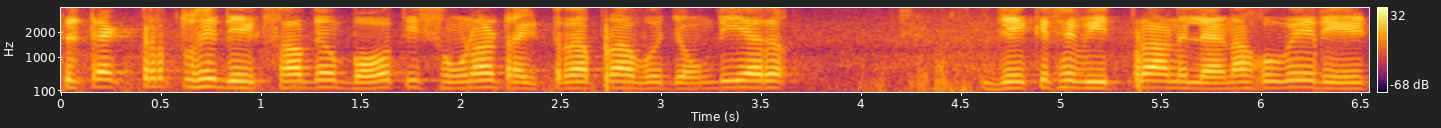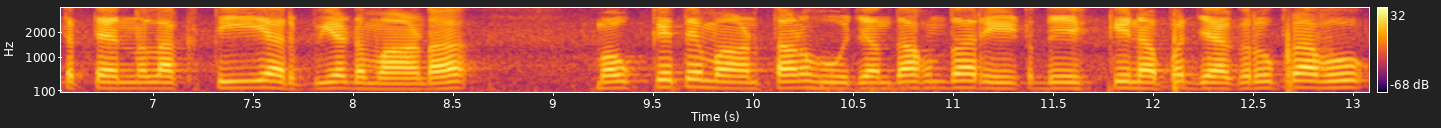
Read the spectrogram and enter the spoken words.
ਤੇ ਟਰੈਕਟਰ ਤੁਸੀਂ ਦੇਖ ਸਕਦੇ ਹੋ, ਬਹੁਤ ਹੀ ਸੋਹਣਾ ਟਰੈਕਟਰ ਆ ਭਰਾਵੋ, ਜੌਂਡੀਅਰ। ਜੇ ਕਿਸੇ ਵੀਰ ਭਰਾ ਨੇ ਲੈਣਾ ਹੋਵੇ ਰੇਟ 3 ਲੱਖ 30 ਹਜ਼ਾਰ ਰੁਪਇਆ ਡਿਮਾਂਡ ਆ। ਮੌਕੇ ਤੇ ਮਾਨਤਾਨ ਹੋ ਜਾਂਦਾ ਹੁੰਦਾ ਰੇਟ ਦੇਖ ਕੇ ਨਾ ਭੱਜਿਆ ਕਰੋ ਭਰਾਵੋ।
